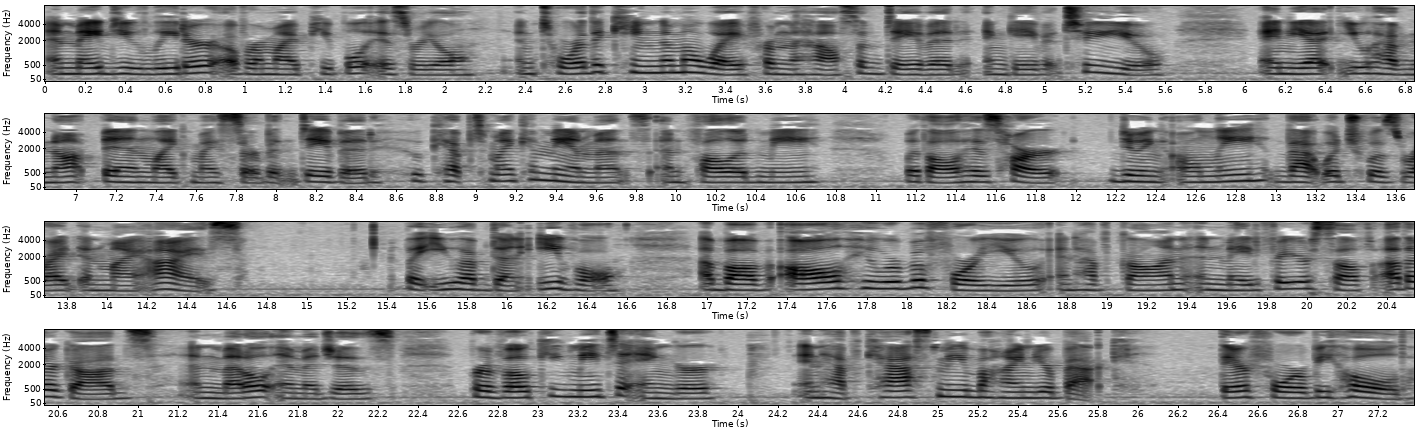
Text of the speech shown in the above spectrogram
and made you leader over my people Israel, and tore the kingdom away from the house of David and gave it to you. And yet you have not been like my servant David, who kept my commandments and followed me with all his heart, doing only that which was right in my eyes. But you have done evil above all who were before you, and have gone and made for yourself other gods and metal images, provoking me to anger, and have cast me behind your back. Therefore, behold,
